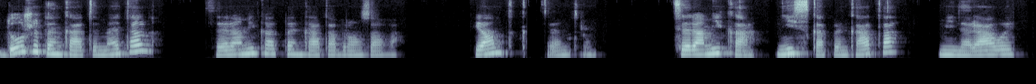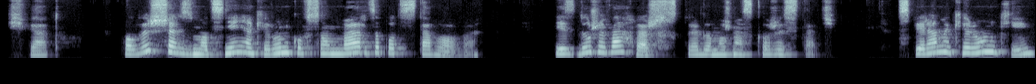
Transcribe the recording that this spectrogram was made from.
Duży pękaty metal. Ceramika pękata brązowa. Piątka centrum. Ceramika niska pękata, minerały, światło. Powyższe wzmocnienia kierunków są bardzo podstawowe. Jest duży wachlarz, z którego można skorzystać. Wspieramy kierunki,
